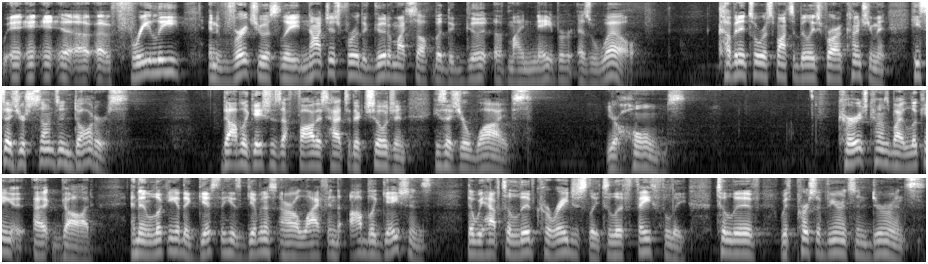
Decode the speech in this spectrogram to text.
uh, uh, freely and virtuously, not just for the good of myself, but the good of my neighbor as well. Covenantal responsibilities for our countrymen. He says, Your sons and daughters. The obligations that fathers had to their children. He says, Your wives, your homes Courage comes by looking at God and then looking at the gifts that He has given us in our life and the obligations that we have to live courageously, to live faithfully, to live with perseverance, endurance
